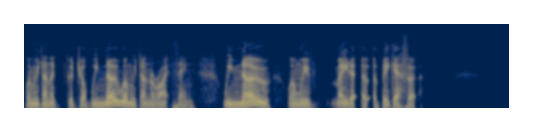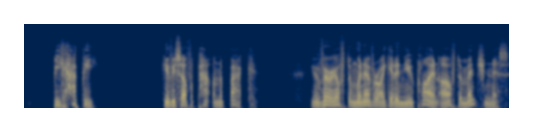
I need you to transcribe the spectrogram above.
when we've done a good job. We know when we've done the right thing. We know when we've made a, a big effort. Be happy. Give yourself a pat on the back. You know, very often, whenever I get a new client, I often mention this.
